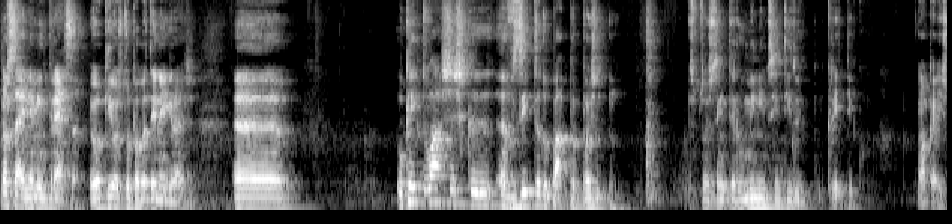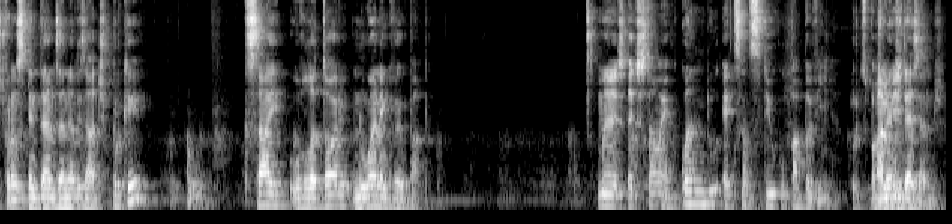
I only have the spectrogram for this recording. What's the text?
Não sei, nem me interessa. Eu aqui hoje estou para bater na igreja. Ah, o que é que tu achas que a visita do Papa. Porque depois as pessoas têm que ter o mínimo sentido crítico. Ok, isto foram 70 anos analisados. Porquê que sai o relatório no ano em que veio o Papa? Mas a questão é, quando é que se decidiu que o Papa vinha? Porque Há menos de 10 anos.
